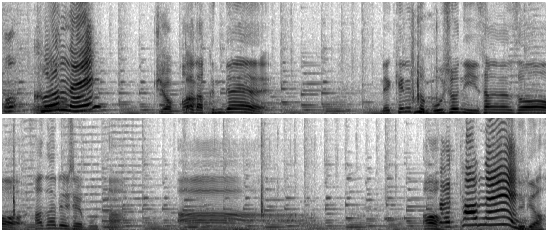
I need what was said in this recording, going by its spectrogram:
어 그렇네. 귀엽다. 어 나 근데 내 캐릭터 모션이 이상해서 사다리를 잘 못타 아... 어잘 타네. 느려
